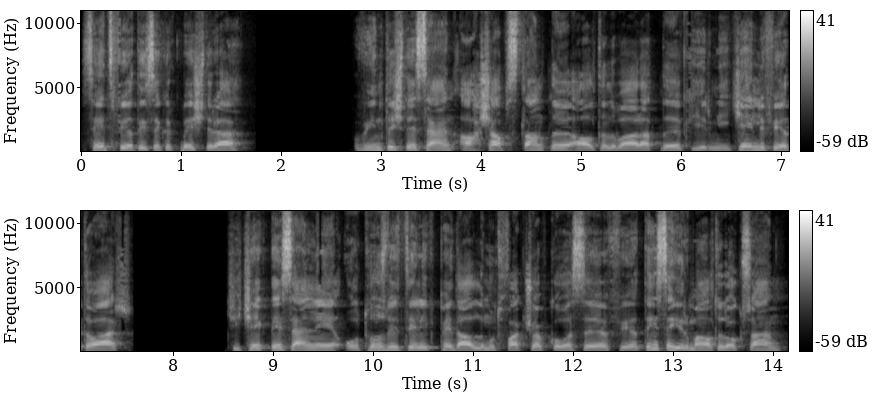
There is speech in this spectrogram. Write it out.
Set fiyatı ise 45 lira. Vintage desen ahşap standlı altılı baharatlık 22.50 fiyatı var. Çiçek desenli 30 litrelik pedallı mutfak çöp kovası fiyatı ise 26.90.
